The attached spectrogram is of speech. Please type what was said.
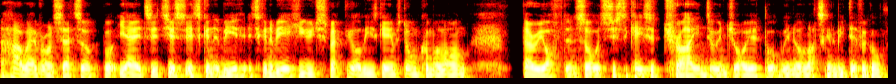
how everyone sets up. But yeah, it's it's just it's going to be it's going to be a huge spectacle. These games don't come along very often, so it's just a case of trying to enjoy it. But we know that's going to be difficult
